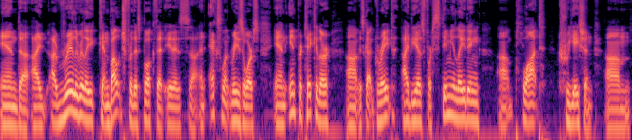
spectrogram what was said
and uh, I I really really can vouch for this book that it is uh, an excellent resource, and in particular, uh, it's got great ideas for stimulating uh, plot creation. Um,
